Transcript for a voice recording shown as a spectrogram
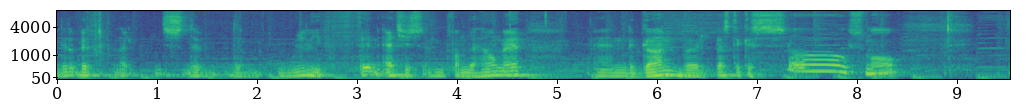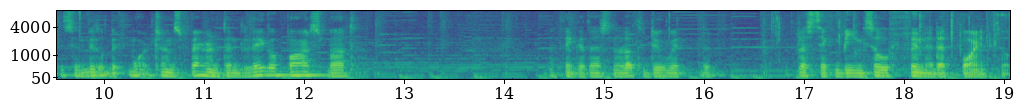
A little bit like the, the really thin edges from the helmet and the gun where the plastic is so small. It's a little bit more transparent than the Lego parts, but I think that has a lot to do with the plastic being so thin at that point. So,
